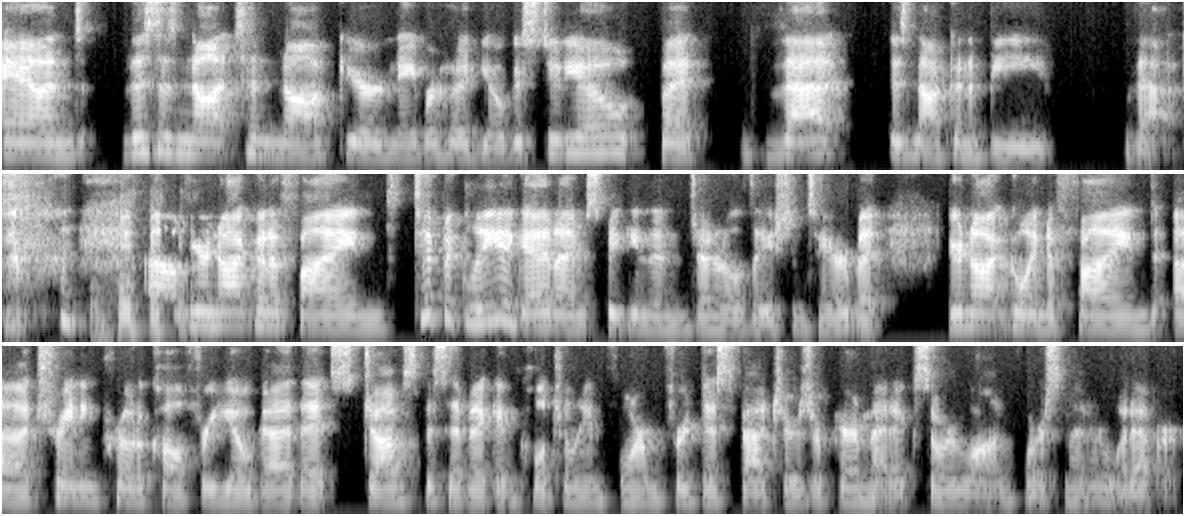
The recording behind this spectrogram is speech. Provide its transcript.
And this is not to knock your neighborhood yoga studio, but that is not going to be that. um, you're not going to find, typically, again, I'm speaking in generalizations here, but you're not going to find a training protocol for yoga that's job specific and culturally informed for dispatchers or paramedics or law enforcement or whatever.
